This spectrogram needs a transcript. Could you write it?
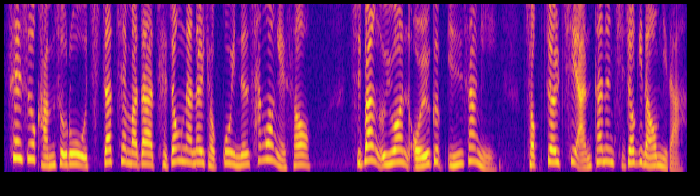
세수 감소로 지자체마다 재정난을 겪고 있는 상황에서 지방 의원 월급 인상이 적절치 않다는 지적이 나옵니다.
